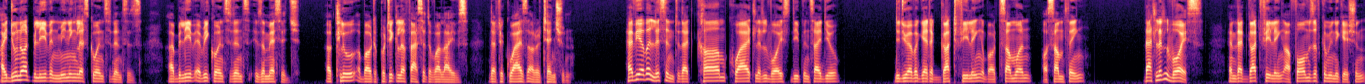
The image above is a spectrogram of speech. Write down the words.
I do not believe in meaningless coincidences. I believe every coincidence is a message, a clue about a particular facet of our lives that requires our attention. Have you ever listened to that calm, quiet little voice deep inside you? Did you ever get a gut feeling about someone or something? That little voice and that gut feeling are forms of communication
